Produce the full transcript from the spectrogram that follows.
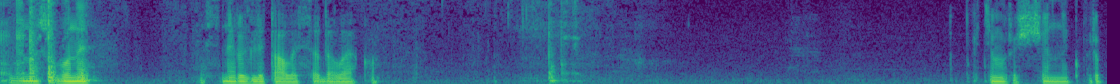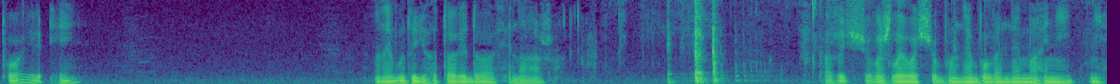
Головне, щоб вони ось не розліталися далеко. Потім розчинник припою і вони будуть готові до афінажу. Кажуть, що важливо, щоб вони були не магнітні.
